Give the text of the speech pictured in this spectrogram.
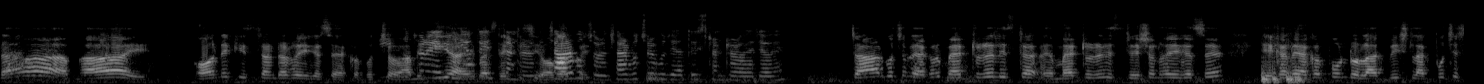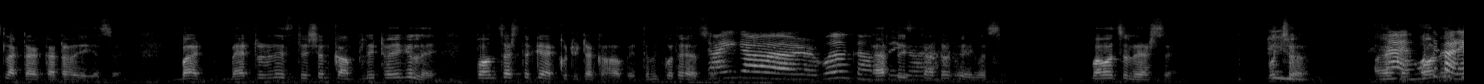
না ভাই অনেক স্ট্যান্ডার্ড হয়ে গেছে এখন বুঝছ? আমি গিয়া এখনই এবার দেখতেছি চার বছর চার বছর বুঝে এত স্ট্যান্ডার্ড হয়ে যাবে। চার বছরে এখন metro rail metro rail station হয়ে গেছে। এখানে এখন পনেরো লাখ বিশ লাখ পঁচিশ লাখ টাকা কাটা হয়ে গেছে। But metro rail station complete হয়ে গেলে পঞ্চাশ থেকে এক কোটি টাকা হবে। তুমি কোথায় আছো? এত স্ট্যান্ডার্ড হয়ে গেছে। বাবা চলে আসছে। বুঝছ? হ্যাঁ হতে পারে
